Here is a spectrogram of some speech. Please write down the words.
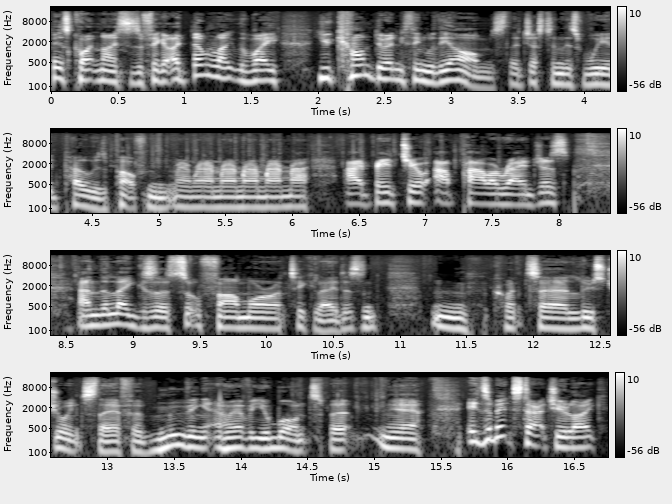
It's quite nice as a figure. I don't like the way you can't do anything with the arms. They're just in this weird pose, apart from I beat you up, Power Rangers. And the legs are sort of far more articulated and mm, quite uh, loose joints there for moving it however you want. But yeah, it's a bit statue like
